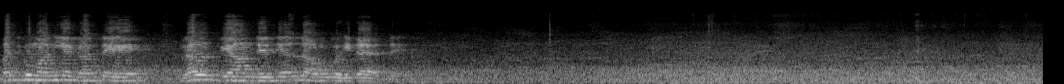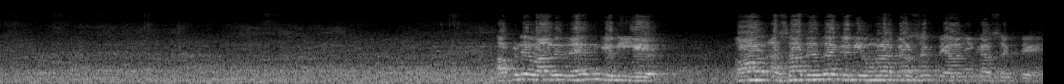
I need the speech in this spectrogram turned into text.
بدگمانیاں کرتے ہیں، غلط بیان دیتے ہیں، اللہ ان کو ہدایت دے۔ اپنے والدین کے لیے اور اساتذہ کے لیے عمرہ کر سکتے ہیں نہیں کر سکتے ہیں۔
